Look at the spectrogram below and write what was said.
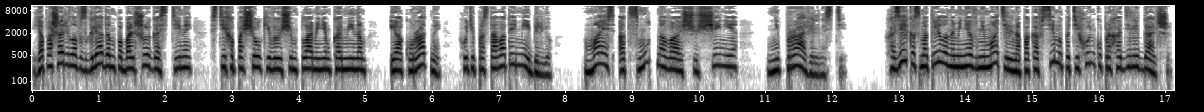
Я пошарила взглядом по большой гостиной с тихо пощелкивающим пламенем камином и аккуратной, хоть и простоватой мебелью, маясь от смутного ощущения неправильности. Хозяйка смотрела на меня внимательно, пока все мы потихоньку проходили дальше,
